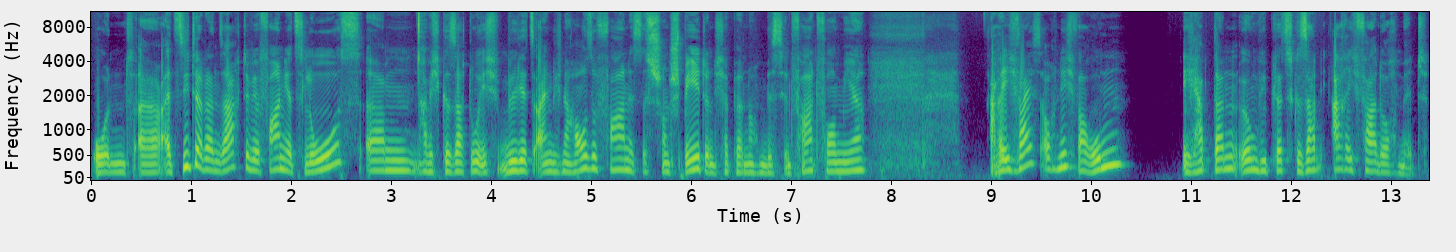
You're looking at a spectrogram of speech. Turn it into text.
Und äh, als Dieter dann sagte, wir fahren jetzt los, ähm, habe ich gesagt, du, ich will jetzt eigentlich nach Hause fahren. Es ist schon spät und ich habe ja noch ein bisschen Fahrt vor mir. Aber ich weiß auch nicht warum. Ich habe dann irgendwie plötzlich gesagt, ach, ich fahre doch mit.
